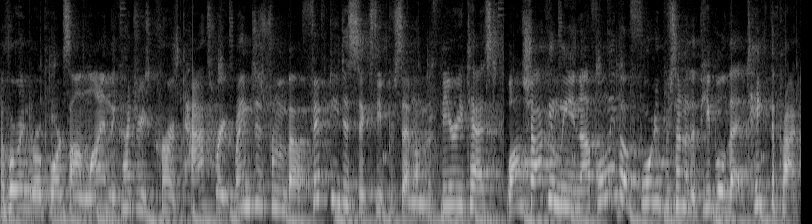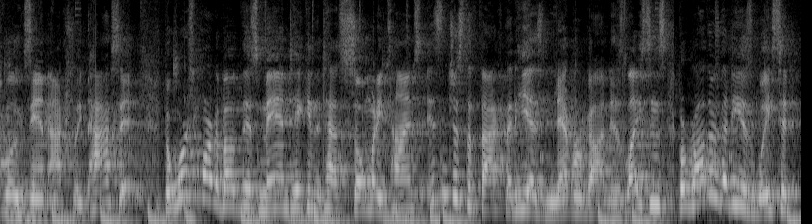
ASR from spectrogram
According to reports online, the country's current pass rate ranges from about 50 to 60% on the theory test, while shockingly enough, only about 40% of the people that take the practical exam actually pass it. The worst part about this man taking the test so many times isn't just the fact that he has never gotten his license, but rather that he has wasted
